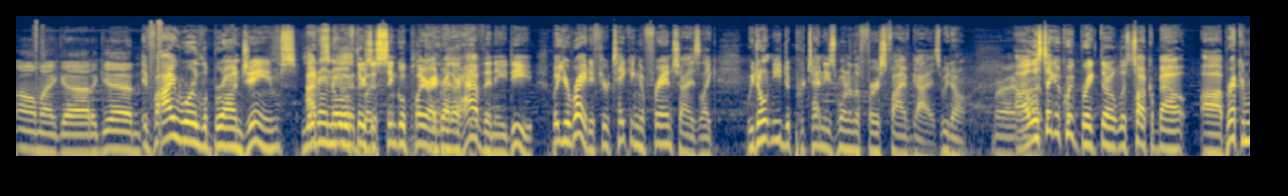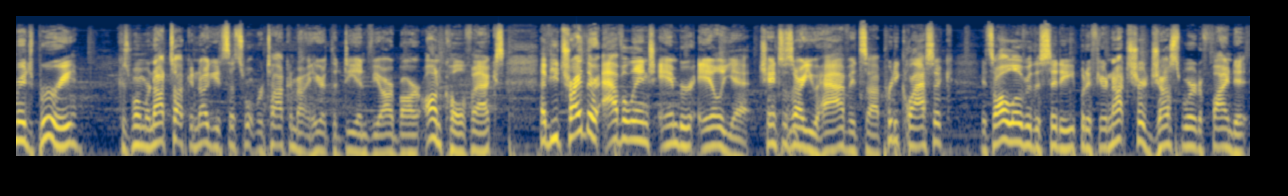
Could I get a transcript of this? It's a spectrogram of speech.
Oh my God! Again. If I were LeBron James, I don't know good, if there's a single player I'd rather have than AD. But you're right. If you're taking a franchise, like we don't need to pretend he's one of the first five guys. We don't. Right, Uh, right. Let's take a quick break though. Let's talk about uh, Breckenridge Brewery. because when we're not talking Nuggets, that's what we're talking about here at the DNVR bar on Colfax. Have you tried their Avalanche Amber Ale yet? Chances are you have. It's uh, pretty classic. It's all over the city, but if you're not sure just where to find it,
